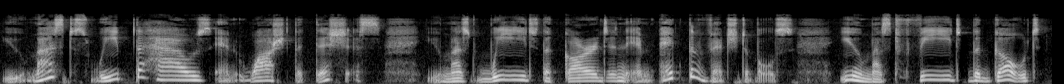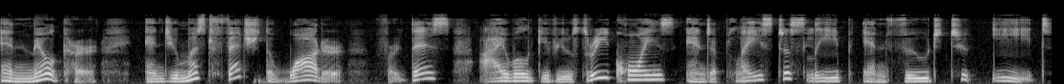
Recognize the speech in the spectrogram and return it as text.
You must sweep the house and wash the dishes. You must weed the garden and pick the vegetables. You must feed the goat and milk her. And you must fetch the water. For this, I will give you three coins and a place to sleep and food to eat.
